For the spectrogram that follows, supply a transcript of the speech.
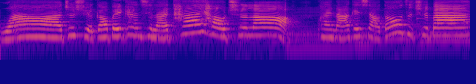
哇，这雪糕杯看起来太好吃了！快拿给小豆子吃吧。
